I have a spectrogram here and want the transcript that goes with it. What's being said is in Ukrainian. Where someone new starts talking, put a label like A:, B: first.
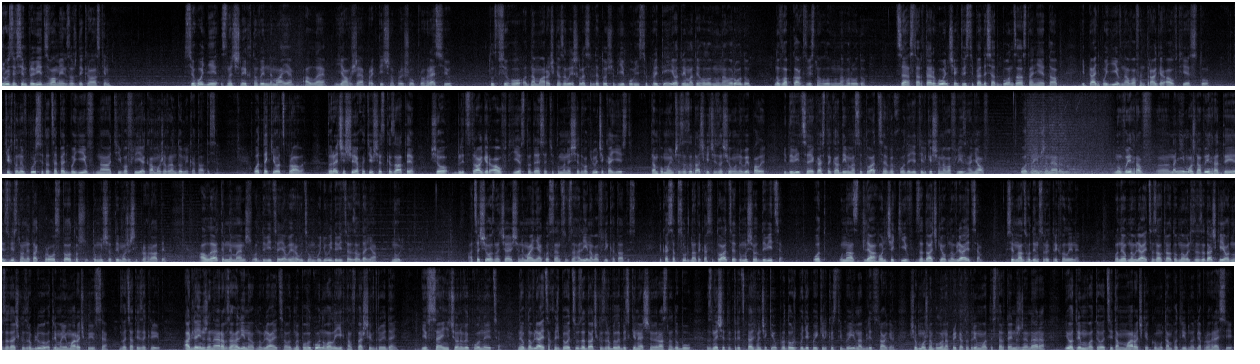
A: Друзі, всім привіт! З вами, як завжди, Краскін. Сьогодні значних новин немає, але я вже практично пройшов прогресію. Тут всього одна марочка залишилася для того, щоб її повністю пройти і отримати головну нагороду. Ну, в лапках, звісно, головну нагороду. Це стартер гонщик, 250 бон за останній етап і 5 боїв на Waffentrager Auft E100. Ті, хто не в курсі, то це 5 боїв на тій вафлі, яка може в рандомі кататися. От такі от справи. До речі, що я хотів ще сказати, що Blitztrager Auft є 110, от у мене ще два ключика є. Там, по-моєму, чи за задачки, чи за що вони випали. І дивіться, якась така дивна ситуація виходить. Я тільки що на вафлі зганяв, от на інженерові. Ну, виграв. Е, На ній можна виграти, звісно, не так просто, тому що ти можеш і програти. Але тим не менш, от дивіться, я виграв у цьому бою і дивіться завдання. Нуль. А це що означає? Що немає ніякого сенсу взагалі на вафлі кататися. Якась абсурдна така ситуація, тому що от дивіться, от у нас для гончаків задачки обновляються 17 годин 43 хвилини. Вони обновляються. Завтра от обновляться задачки, я одну задачку зроблю, отримаю марочку і все. 20-й закрию. А для інженера взагалі не обновляється. От ми повиконували їх там в перший в другий день. І все, і нічого не виконується. Не обновляється, хоч би оцю задачку зробили безкінечною раз на добу, знищити 35 гончаків впродовж будь-якої кількості боїв на Бліцтрагер, щоб можна було, наприклад, отримувати старта інженера і отримувати оці там марочки, кому там потрібно для прогресії.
